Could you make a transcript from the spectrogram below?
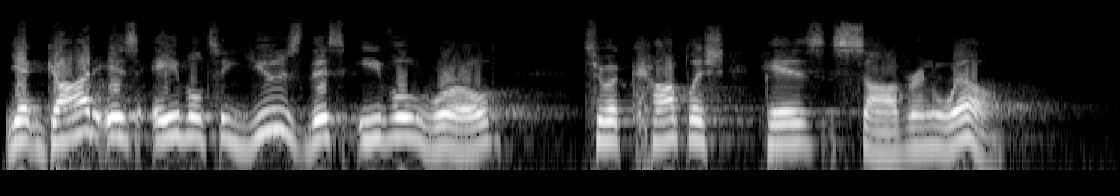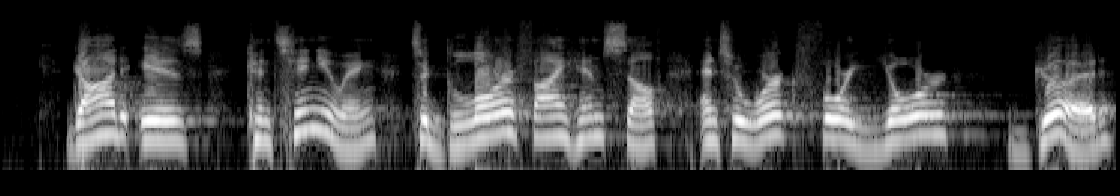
Yet God is able to use this evil world to accomplish His sovereign will. God is continuing to glorify Himself and to work for your good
